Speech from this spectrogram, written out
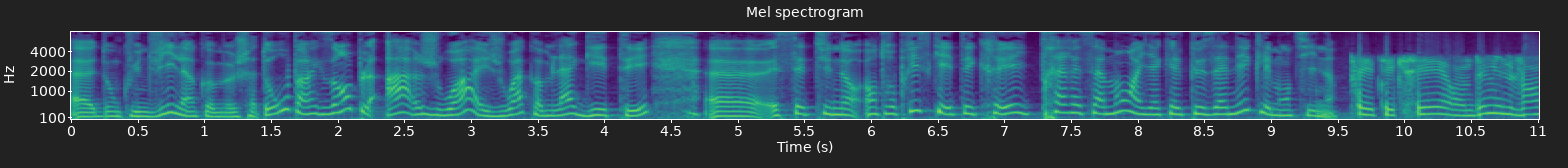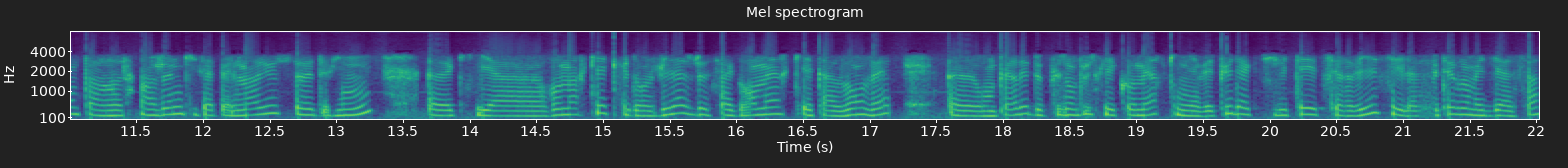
euh, donc une ville hein, comme Châteauroux par exemple, à joie et joie comme la gaieté. Euh, c'est une entreprise qui a été créée très récemment, hein, il y a quelques années, Clémentine. Ça a été créé en 2020 par un jeune qui s'appelle Marius Drini, euh, qui a remarqué que dans le village de sa grand-mère, qui est à Vanvet, euh, on perdait de plus en plus les commerces, qu'il n'y avait plus d'activité et de services, et il a souhaité remédier à ça.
